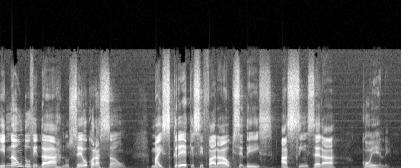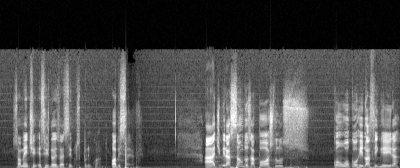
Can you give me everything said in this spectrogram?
e não duvidar no seu coração, mas crê que se fará o que se diz, assim será com ele. Somente esses dois versículos por enquanto. Observe. A admiração dos apóstolos com o ocorrido à figueira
